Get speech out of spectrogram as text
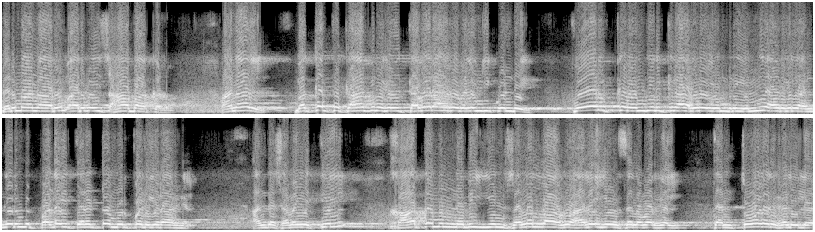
பெருமானாரும் அருமை சஹாபாக்களும். ஆனால் மக்கத்து காவிரிகள் தவறாக விளங்கிக் கொண்டு போருக்கு வந்திருக்கிறார்களோ என்று எண்ணி அவர்கள் அங்கிருந்து படை திரட்ட முற்படுகிறார்கள். அந்த சமயத்தில் காத்தமுன் நபியின் சொல்லல்லாஹு அலைஹி வஸல்லம் அவர்கள் தன் தோழர்களிலே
